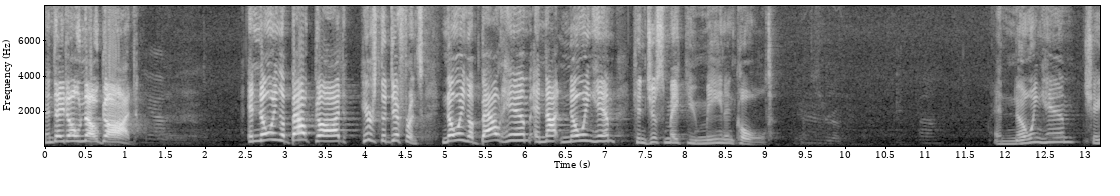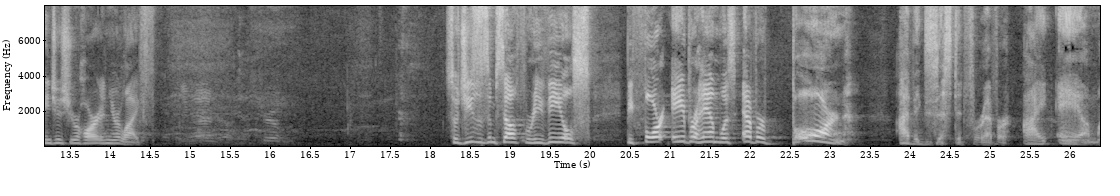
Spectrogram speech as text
and they don't know God. And knowing about God, here's the difference knowing about Him and not knowing Him can just make you mean and cold. And knowing Him changes your heart and your life. So Jesus Himself reveals before Abraham was ever born, I've existed forever. I am.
